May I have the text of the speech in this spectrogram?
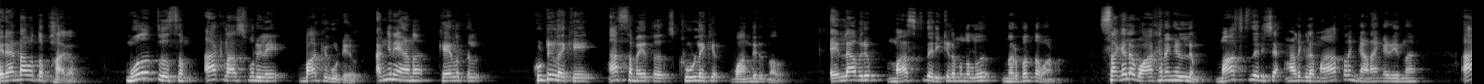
രണ്ടാമത്തെ ഭാഗം. മൂന്നാമത്തെ ദിവസം ആ ക്ലാസ് മുറിയിലെ ബാക്കി കുട്ടികൾ. അങ്ങനെയാണ് കേരളത്തിൽ കുട്ടികളൊക്കെ ആ സമയത്ത് സ്കൂളിലേക്ക് വന്നിരുന്നത്. എല്ലാവരും മാസ്ക് ധരിക്കണമെന്നുള്ളത് നിർബന്ധമാണ്. സകല വാഹനങ്ങളിലും മാസ്ക് ധരിച്ച ആളുകളെ മാത്രം കാണാൻ കഴിയുന്ന ആ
